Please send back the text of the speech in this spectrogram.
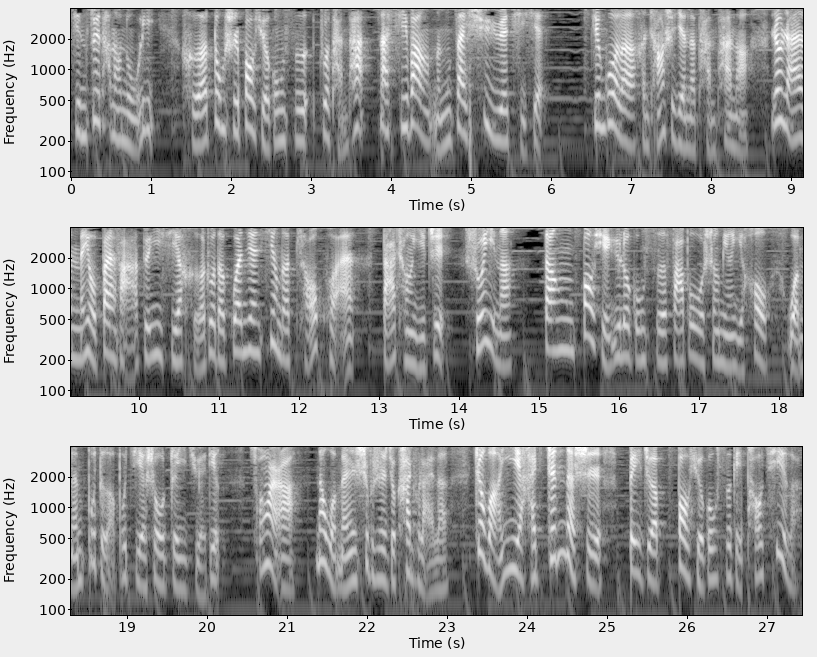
尽最大的努力和动视暴雪公司做谈判，那希望能在续约期限。经过了很长时间的谈判呢，仍然没有办法对一些合作的关键性的条款达成一致。所以呢，当暴雪娱乐公司发布声明以后，我们不得不接受这一决定。从而啊，那我们是不是就看出来了，这网易还真的是被这暴雪公司给抛弃了？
